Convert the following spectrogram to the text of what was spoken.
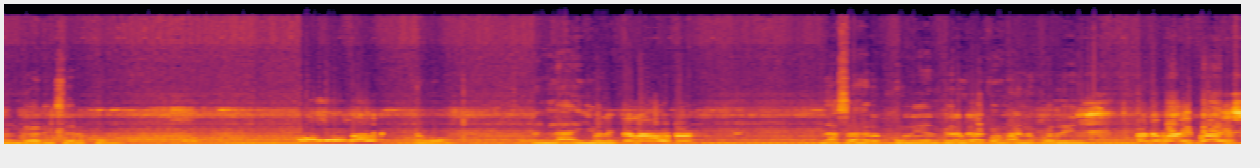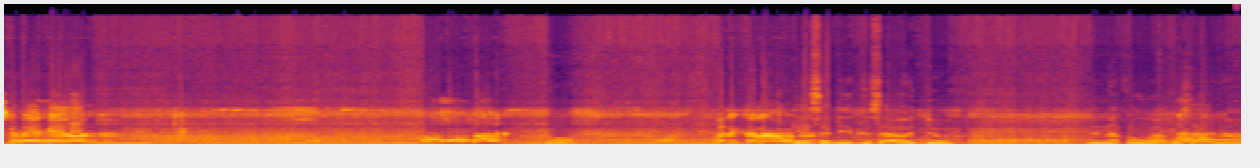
Ang galing cellphone. Oo nga. Oo. Ang layo. Balik na lang ako doon. Nasa harap ko na yan pero Dada- mukhang ano pa rin. Ano ma, ipaayos ko na yan ngayon? Oo nga. Oo. Balik na lang ako doon. Kesa dito sa audio na nakuha ko sa ano.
